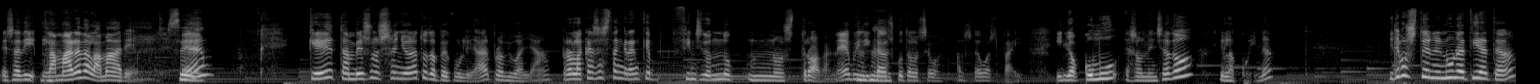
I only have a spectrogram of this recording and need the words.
és a dir, la mare de la mare. Sí. Eh? Que també és una senyora tota peculiar, però viu allà. Però la casa és tan gran que fins i tot no, no es troben, eh? vull dir, Mhm. cadascú té el seu, el seu espai. I lloc comú és el menjador i la cuina. I llavors tenen una tieta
